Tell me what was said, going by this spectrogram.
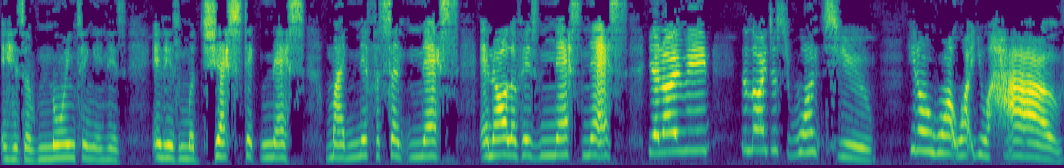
in his anointing in his in his majesticness magnificentness in all of his nestness you know what i mean? The lord just wants you. He don't want what you have.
